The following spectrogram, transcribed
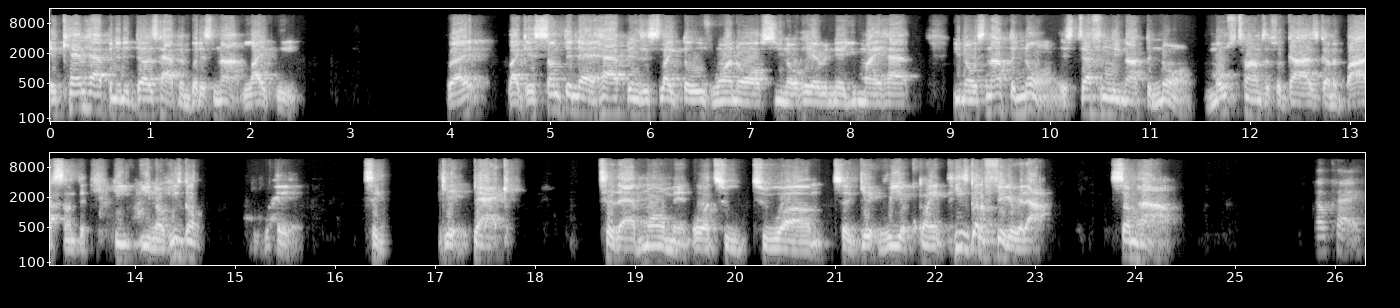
It can happen and it does happen, but it's not likely. Right? Like it's something that happens. It's like those one-offs, you know, here and there. You might have, you know, it's not the norm. It's definitely not the norm. Most times, if a guy's going to buy something, he, you know, he's going to to get back to that moment or to to um to get reacquainted. He's going to figure it out somehow, Okay.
